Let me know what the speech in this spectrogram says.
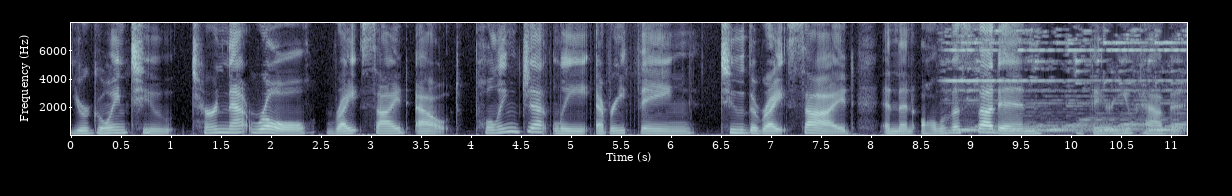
You're going to turn that roll right side out, pulling gently everything to the right side, and then all of a sudden, there you have it.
